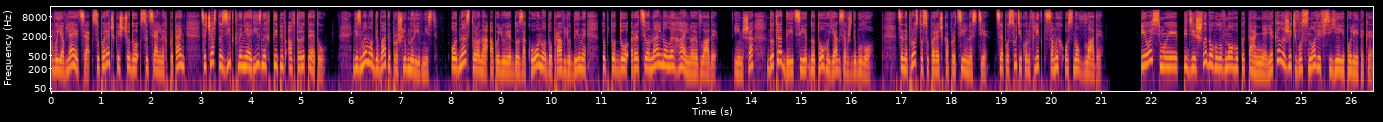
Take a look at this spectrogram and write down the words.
Виявляється, суперечки щодо соціальних питань – це часто зіткнення різних типів авторитету. Візьмемо дебати про шлюбну рівність. Одна сторона апелює до закону, до прав людини, тобто до раціонально-легальної влади, інша – до традиції, до того, як завжди було. Це не просто суперечка про цільності, це, по суті, конфлікт самих основ влади. І ось ми підійшли до головного питання, яке лежить в основі всієї політики.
